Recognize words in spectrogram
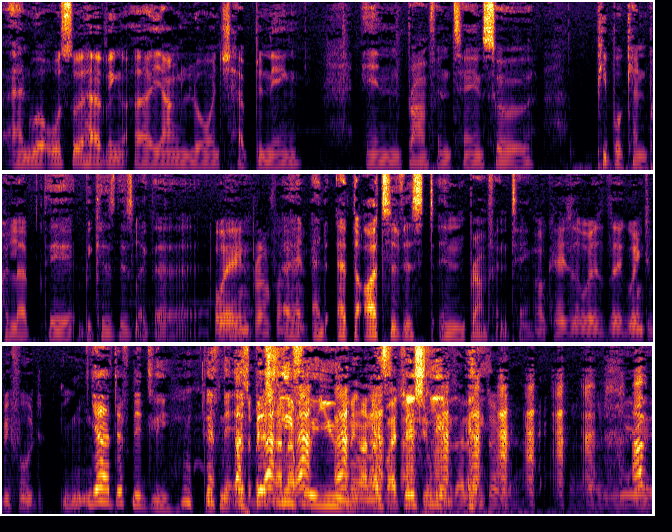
and we're also having a young launch happening in Braamfontein, so people can pull up there because there's like a Where in Braamfontein? and at the Artivist in Braamfontein. okay, so is there going to be food? Mm, Yeah, definitely, definitely, especially for you, especially. yokwenza le nto. After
